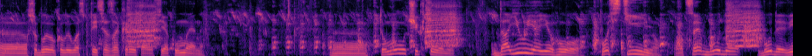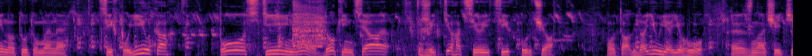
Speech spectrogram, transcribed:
е, особливо коли у вас птиця закрита, ось як у мене. Е, тому чіктонік. Даю я його постійно. Оце буде, буде він отут у мене в цих поїлках постійно до кінця життя цих курчат. Отак. Даю я його, е, значить,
